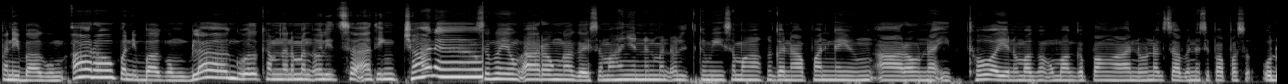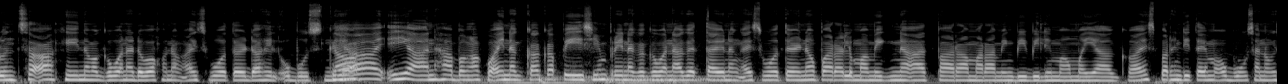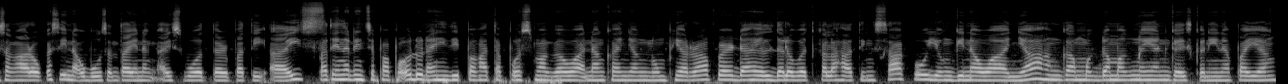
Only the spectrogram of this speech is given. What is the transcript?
Panibagong araw, panibagong vlog. Welcome na naman ulit sa ating channel. So ngayong araw nga guys, samahan nyo na naman ulit kami sa mga kaganapan ngayong araw na ito. Ayan, umagang umaga pa nga no, nagsabi na si Papa Udon sa akin na magawa na daw ako ng ice water dahil ubos na. Kaya iyan, habang ako ay nagkakape, siyempre nagagawa na agad tayo ng ice water no, para lumamig na at para maraming bibili mamaya guys. Para hindi tayo maubusan ng isang araw kasi naubusan tayo ng ice water pati ice. Pati na rin si Papa Udon ay hindi pa nga tapos magawa ng kanyang lumpia wrapper dahil dalawat kalahating sako yung ginawa niya hanggang magdamag na yan guys. Kanina pa yung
